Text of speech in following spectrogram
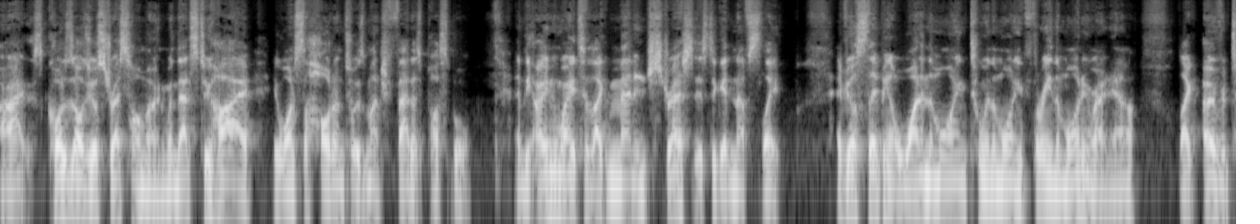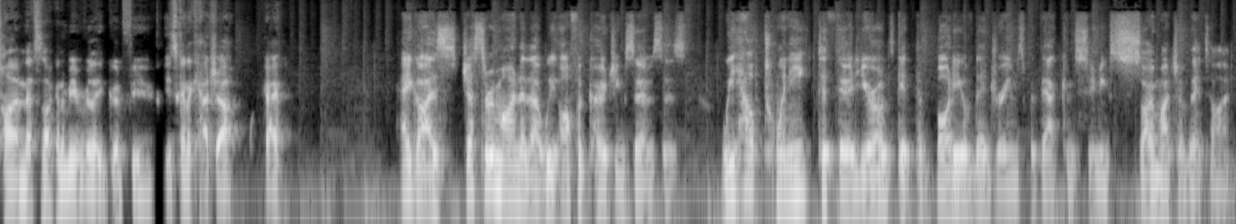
All right. Cortisol is your stress hormone. When that's too high, it wants to hold on to as much fat as possible. And the only way to like manage stress is to get enough sleep. If you're sleeping at one in the morning, two in the morning, three in the morning right now, like over time, that's not going to be really good for you. It's going to catch up. Okay. Hey guys, just a reminder that we offer coaching services. We help 20 to 30 year olds get the body of their dreams without consuming so much of their time.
